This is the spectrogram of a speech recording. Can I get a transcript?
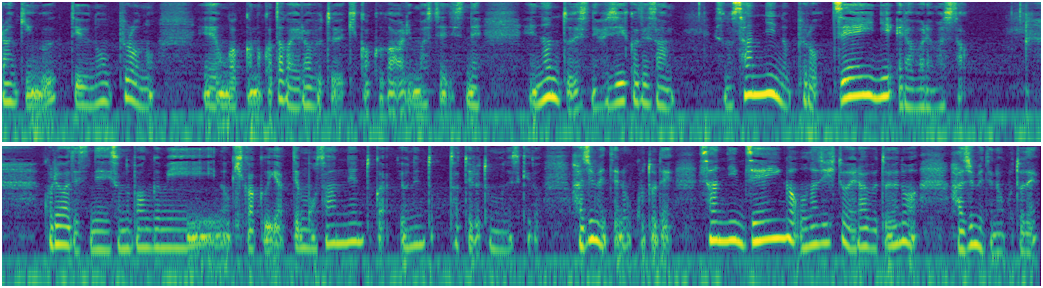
ランキングっていうのをプロの、えー音楽家の方が選ぶという企画がありましてですね、えーなんとですね藤井風さんその3人のプロ全員に選ばれました。これはですねその番組の企画やってもう3年とか4年とか経ってると思うんですけど初めてのことで3人全員が同じ人を選ぶというのは初めてのことで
